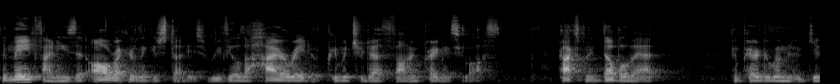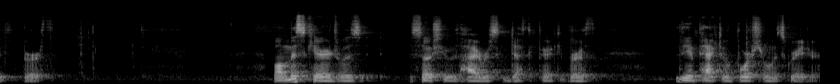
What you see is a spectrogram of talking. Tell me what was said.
The main finding is that all record linkage studies revealed a higher rate of premature death following pregnancy loss, approximately double that compared to women who give birth. While miscarriage was associated with higher risk of death compared to birth, the impact of abortion was greater.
